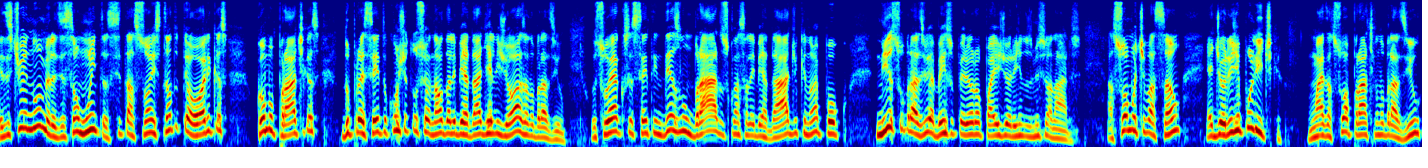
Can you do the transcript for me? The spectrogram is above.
Existiam inúmeras, e são muitas, citações, tanto teóricas como práticas do preceito constitucional da liberdade religiosa no Brasil. Os suecos se sentem deslumbrados com essa liberdade, o que não é pouco. Nisso, o Brasil é bem superior ao país de origem dos missionários. A sua motivação é de origem política, mas a sua prática no Brasil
